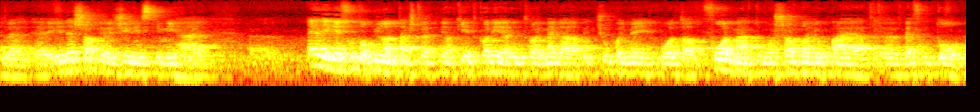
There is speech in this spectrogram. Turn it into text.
Endre édesapja, és Zsilinszki Mihály. Elég egy futó pillantást vetni a két karrierútra, hogy megállapítsuk, hogy melyik volt a formátumosabb, nagyobb pályát befutó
